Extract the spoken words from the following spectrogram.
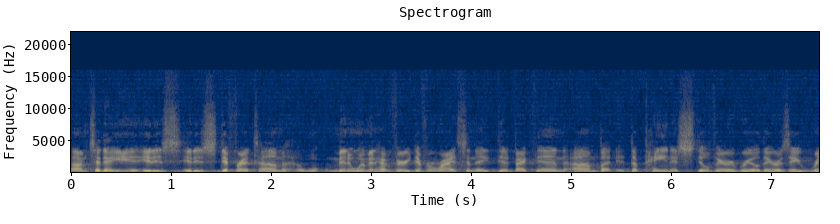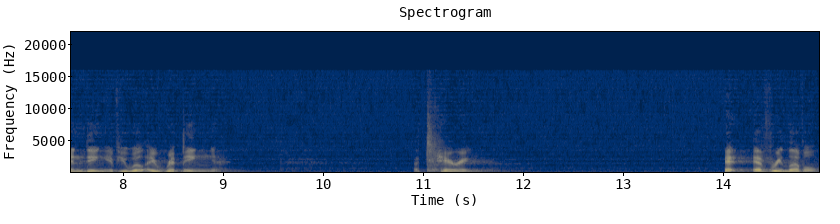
um, today, it is, it is different. Um, men and women have very different rights than they did back then, um, but the pain is still very real. There is a rending, if you will, a ripping, a tearing at every level,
